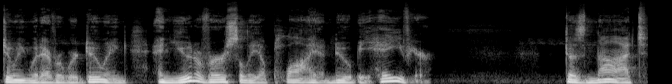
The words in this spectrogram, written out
doing whatever we're doing and universally apply a new behavior, does not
